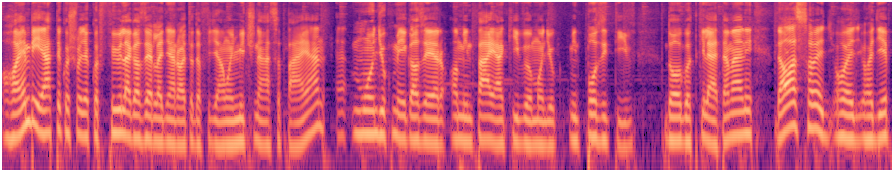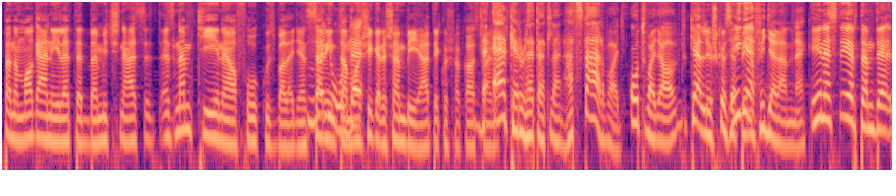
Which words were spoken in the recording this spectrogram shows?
ha NBA játékos vagy, akkor főleg azért legyen rajtad a figyelem, hogy mit csinálsz a pályán. Mondjuk még azért, amint pályán kívül mondjuk, mint pozitív dolgot ki lehet emelni, de az, hogy, hogy, hogy éppen a magánéletedben mit csinálsz, ez nem kéne a fókuszba legyen. Na Szerintem, jó, de- ha sikeres NBA játékos akarsz De lenni. elkerülhetetlen. Hát sztár vagy. Ott vagy a kellős közepén Igen. a figyelemnek. Én ezt értem, de,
